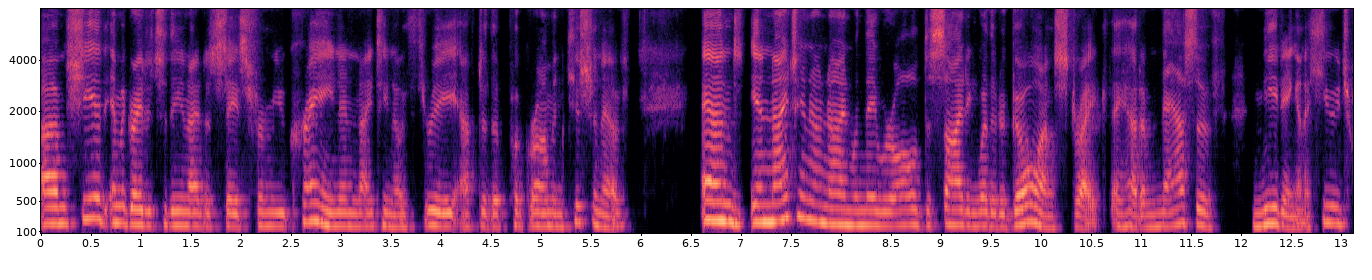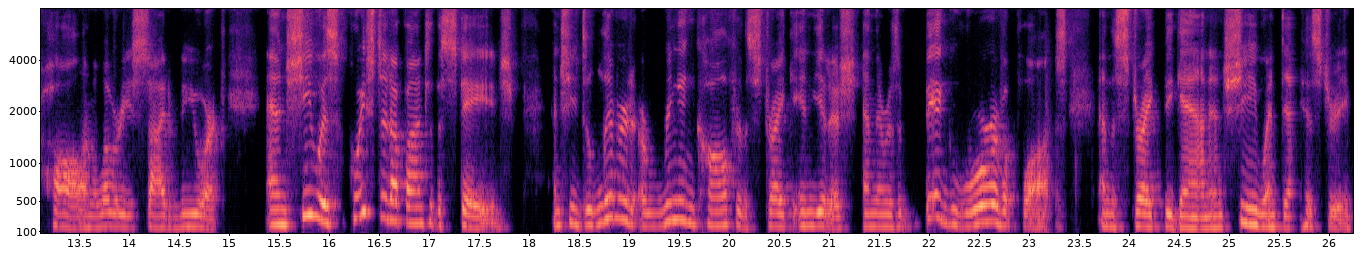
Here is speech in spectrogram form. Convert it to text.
Um, she had immigrated to the United States from Ukraine in 1903 after the pogrom in Kishinev. And in 1909, when they were all deciding whether to go on strike, they had a massive meeting in a huge hall on the Lower East Side of New York. And she was hoisted up onto the stage and she delivered a ringing call for the strike in Yiddish. And there was a big roar of applause, and the strike began, and she went down history.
